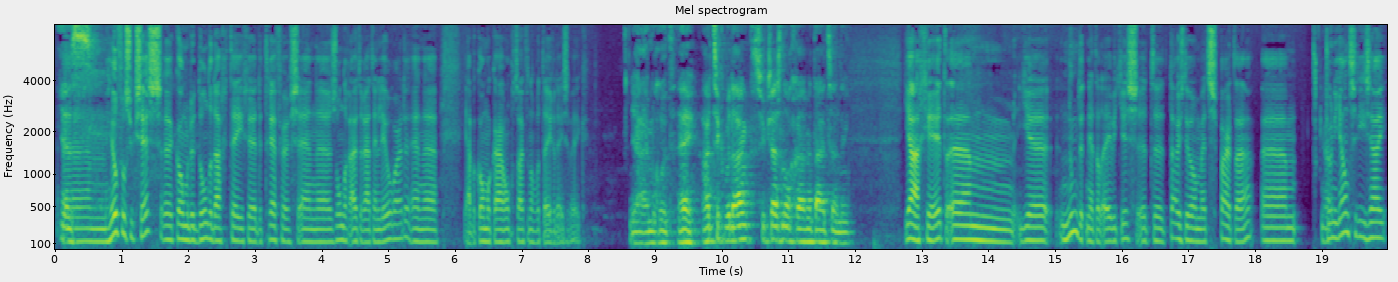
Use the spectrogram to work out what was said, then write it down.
Yes. Ehm, heel veel succes. Eh komende donderdag tegen de Treffers en eh, zondag uiteraard in Leeuwarden. En eh, ja, we komen elkaar ongetwijfeld nog wat tegen deze week. Ja, helemaal goed. Hey, hartstikke bedankt. Succes nog eh, met de uitzending. Ja, Geert, ehm, je noemde het net al eventjes, het eh, thuisduel met Sparta. Ehm, Johnny Jansen die zei,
